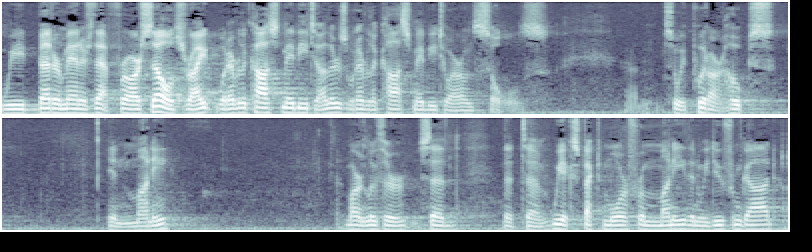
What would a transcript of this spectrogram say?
we'd better manage that for ourselves, right? Whatever the cost may be to others, whatever the cost may be to our own souls. Um, so we put our hopes in money. Martin Luther said that um, we expect more from money than we do from God.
